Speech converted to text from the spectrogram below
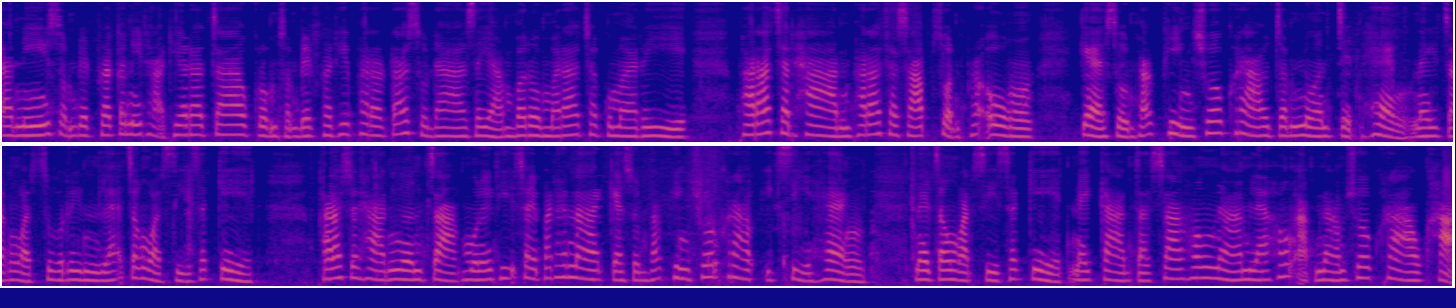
การนี้สมเด็จพระนิธิฐาธิราชเจ้ากรมสมเด็จพระเทพรัตนราชสุดา สยามบรมราชกุมารี พระราชทาน พระราชทรัพย์ส่วนพระองค์ แก่ศูนย์พักพิงชั่วคราวจำนวน 7 แห่งในจังหวัดสุรินทร์และจังหวัดศรีสะเกดพระราชทานเงินจากมูลนิธิชัยพัฒนาแก่ส่วนพักพิงชั่วคราวอีก 4 แห่ง ในจังหวัดศรีสะเกดในการจัดสร้างห้องน้ำและห้องอาบน้ำชั่วคราวค่ะ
